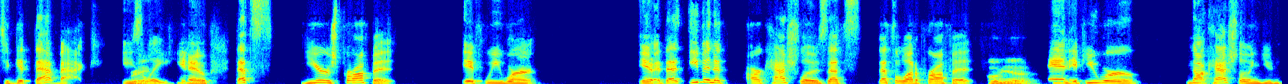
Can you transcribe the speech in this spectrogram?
to get that back easily. Right. You know, that's years profit if we weren't, you know, that even at our cash flows, that's that's a lot of profit. Oh yeah. And if you were not cash flowing, you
